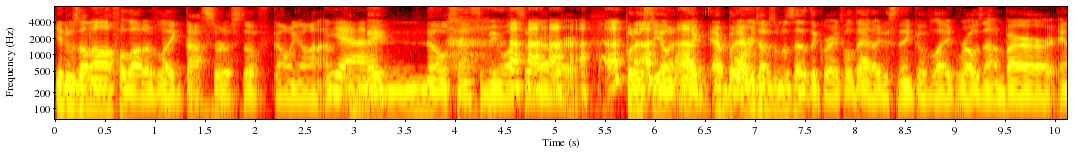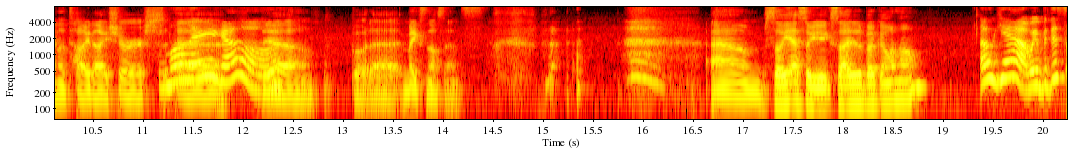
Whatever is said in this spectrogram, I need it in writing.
yeah, there was an awful lot of like that sort of stuff going on, and Yeah. it made no sense to me whatsoever. but it's the only like, but every time someone says the Grateful Dead, I just think of like Roseanne Barr in a tie dye shirt. Well, there you Uh, go. Yeah, but uh, it makes no sense. um. So yeah. So you excited about going home? Oh yeah, wait, but this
